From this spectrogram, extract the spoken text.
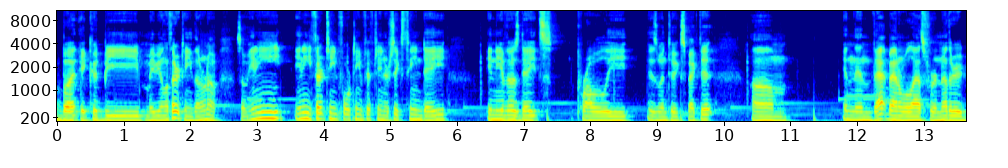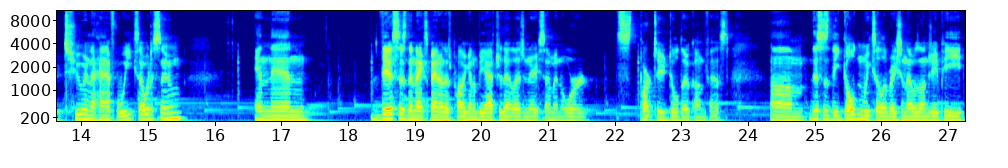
but it could be maybe on the 13th. I don't know. So any any 13, 14, 15, or 16 day, any of those dates probably is when to expect it. Um, and then that banner will last for another two and a half weeks, I would assume. And then this is the next banner that's probably going to be after that legendary summon or part two dual Dokkan Fest. Um, this is the Golden Week celebration that was on JP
